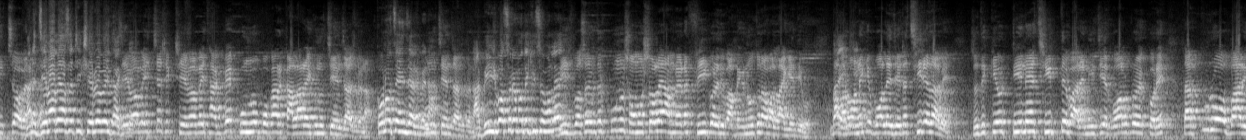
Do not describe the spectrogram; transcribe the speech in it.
কিচ্ছু হবে মানে যেভাবে আছে ঠিক সেভাবেই থাকবে। যেভাবে ইচ্ছে সে সেভাবেই থাকবে কোনো প্রকার কালারে কোনো চেঞ্জ আসবে না। কোনো চেঞ্জ আসবে না। কোনো চেঞ্জ আসবে না। আর 20 বছরের মধ্যে কিছু হলে? বিশ বছরের ভিতর কোনো সমস্যা হলে আমরা এটা ফ্রি করে দিব আপনাকে নতুন আবার লাগিয়ে দিব। আবার অনেকে বলে যে এটা ছিঁড়ে যাবে। যদি কেউ টেনে ছিঁড়তে পারে নিজের বল প্রয়োগ করে তার পুরো বাড়ি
